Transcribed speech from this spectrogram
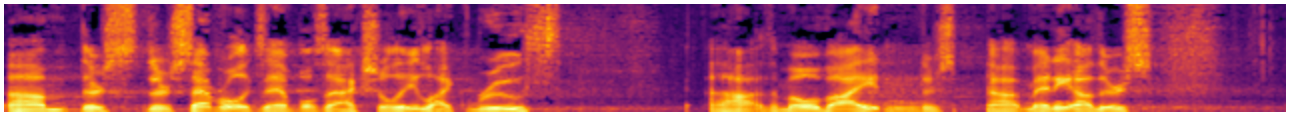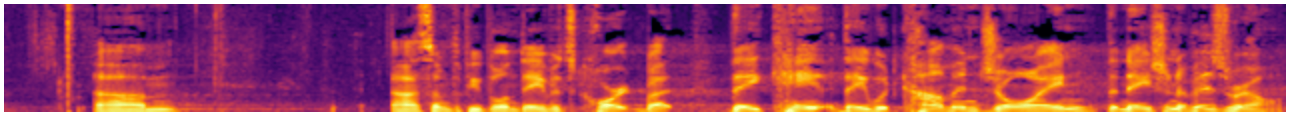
um, there's, there's several examples, actually, like Ruth, uh, the Moabite, and there's uh, many others. Um, uh, some of the people in David's court, but they, came, they would come and join the nation of Israel.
